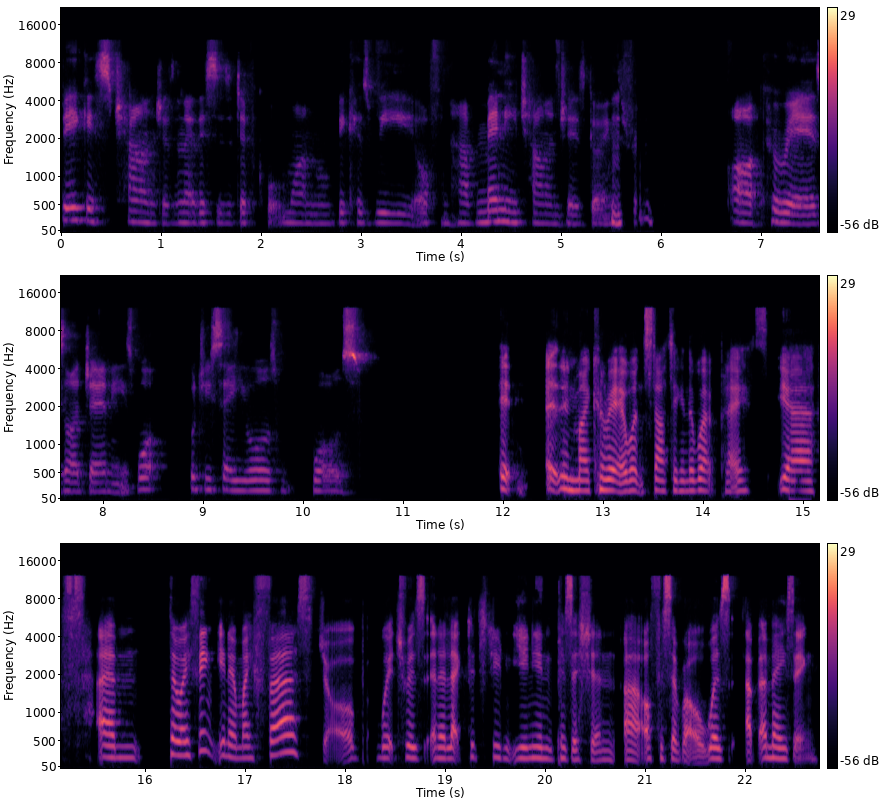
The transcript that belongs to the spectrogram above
biggest challenges? I know this is a difficult one because we often have many challenges going hmm. through our careers, our journeys. What would you say yours was? It in my career, once starting in the workplace, yeah. Um, so I think you know my first job, which was an elected student union position uh, officer role, was amazing.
